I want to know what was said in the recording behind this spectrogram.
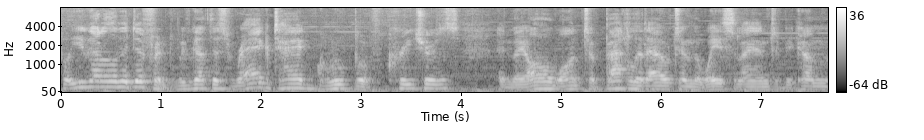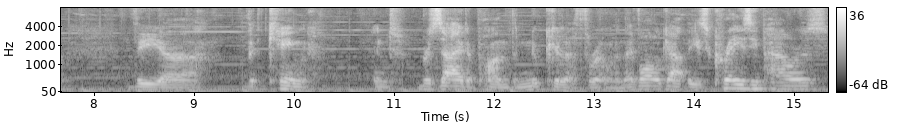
But you got a little bit different. We've got this ragtag group of creatures and they all want to battle it out in the wasteland to become the uh, the king and reside upon the nuclear throne. And they've all got these crazy powers,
